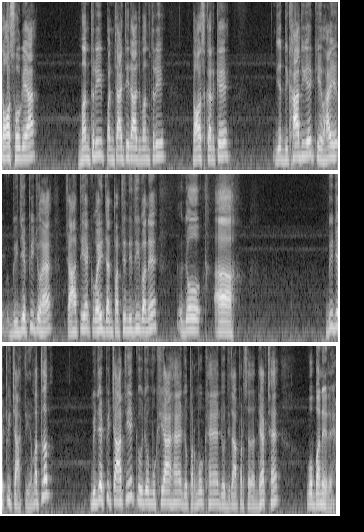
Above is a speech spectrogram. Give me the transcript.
टॉस हो गया। मंत्री, पंचायती राज मंत्री टॉस करके ये दिखा दिए कि भाई, बीजेपी जो है चाहती है कि वही जनप्रतिनिधि बने जो बीजेपी चाहती है। मतलब बीजेपी चाहती है कि जो मुखिया हैं जो प्रमुख हैं जो जिला परिषद अध्यक्ष हैं वो बने रहें।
